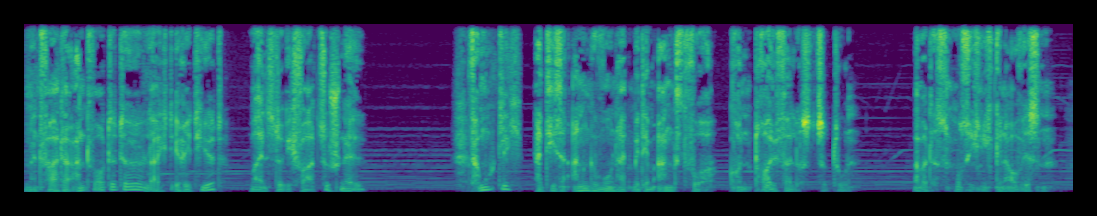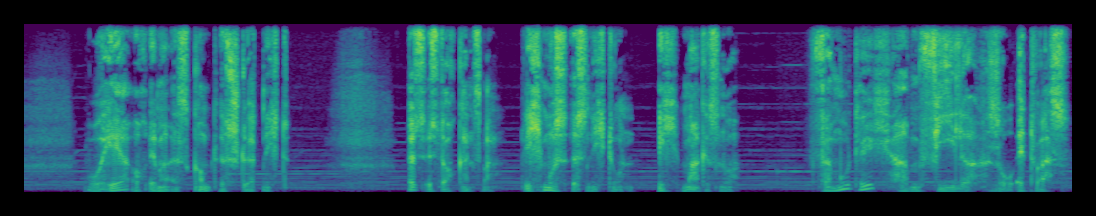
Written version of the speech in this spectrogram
Mein Vater antwortete, leicht irritiert, meinst du, ich fahre zu schnell? Vermutlich hat diese Angewohnheit mit dem Angst vor Kontrollverlust zu tun. Aber das muss ich nicht genau wissen. Woher auch immer es kommt, es stört nicht. Es ist doch kein Zwang. Ich muss es nicht tun. Ich mag es nur. Vermutlich haben viele so etwas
